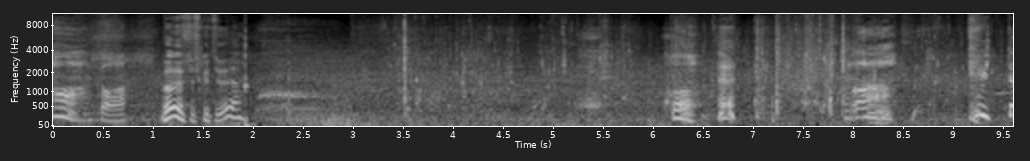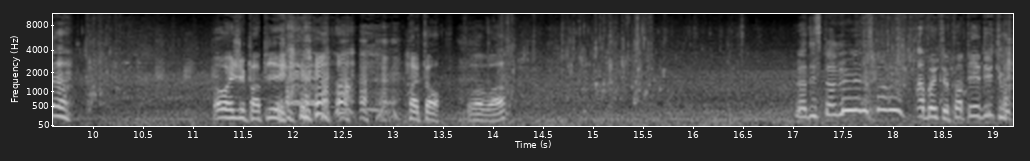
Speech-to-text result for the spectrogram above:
Oh, attends, hein. Ouais, fais ce que tu veux. Hein. Putain Oh ouais, j'ai pas pied. attends, on va voir. Il a disparu, il a disparu. Ah bah, j'ai pas pied du tout.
